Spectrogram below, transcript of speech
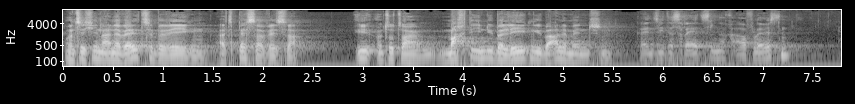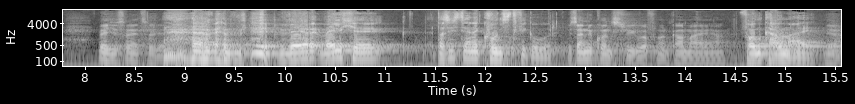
Und sich in einer Welt zu bewegen als Besserwisser, und sozusagen macht ihn überlegen über alle Menschen. Können Sie das Rätsel noch auflösen? Welches Rätsel Wer, welche, das ist ja eine Kunstfigur. Das ist eine Kunstfigur von Karl May, ja. Von Karl May. Ja.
